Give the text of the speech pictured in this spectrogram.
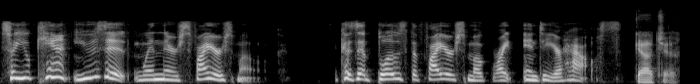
So you can't use it when there's fire smoke because it blows the fire smoke right into your house. gotcha.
